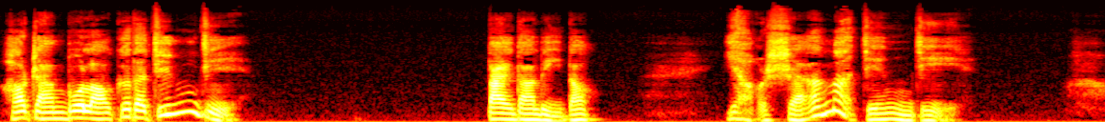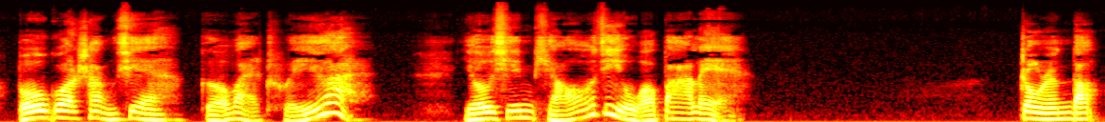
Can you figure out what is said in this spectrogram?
好展布老哥的经济。”戴大礼道。有什么经济？不过上仙格外垂爱，有心调剂我罢了。众人道：“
